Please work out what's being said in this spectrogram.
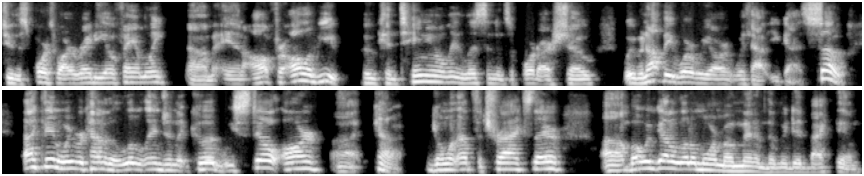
to the Sportswire Radio family, um, and all for all of you who continually listen and support our show. We would not be where we are without you guys. So back then we were kind of the little engine that could. We still are uh, kind of going up the tracks there. Uh, but we've got a little more momentum than we did back then,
